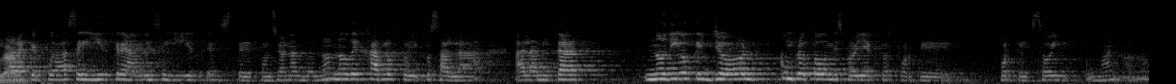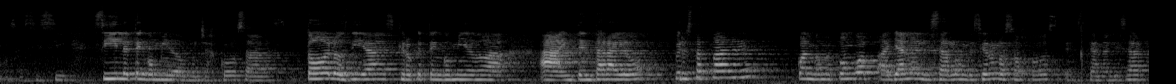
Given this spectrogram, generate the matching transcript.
para que puedas seguir creando y seguir este, funcionando, ¿no? No dejar los proyectos a la, a la mitad no digo que yo cumplo todos mis proyectos porque, porque soy humano, ¿no? O sea, sí, sí, sí le tengo miedo a muchas cosas. Todos los días creo que tengo miedo a, a intentar algo, pero está padre cuando me pongo allá a analizarlo, me cierro los ojos, este, analizar,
